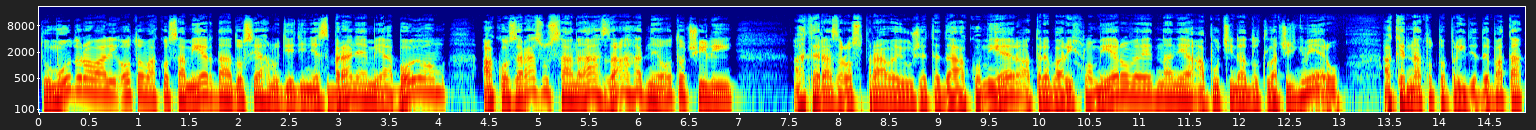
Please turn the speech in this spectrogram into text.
tu mudrovali o tom, ako sa mier dá dosiahnuť jedine zbraniami a bojom, ako zrazu sa záhadne otočili a teraz rozprávajú, že teda ako mier a treba rýchlo mierové jednania a Putina dotlačiť k mieru. A keď na toto príde debata,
